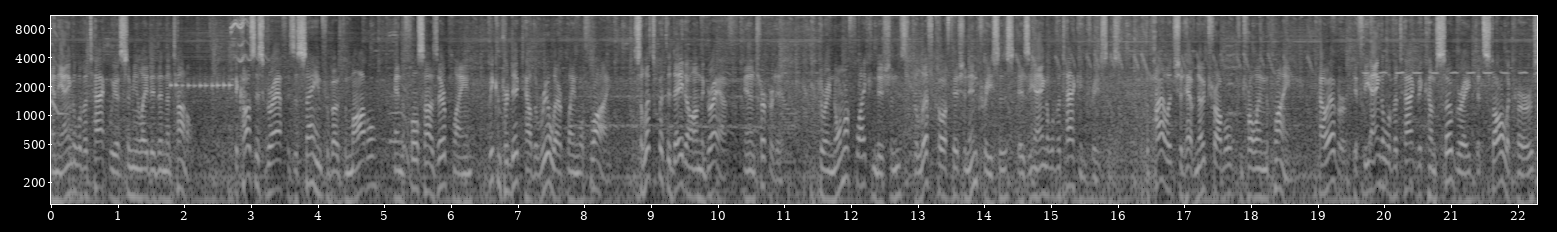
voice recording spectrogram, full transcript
and the angle of attack we have simulated in the tunnel. Because this graph is the same for both the model and the full-size airplane, we can predict how the real airplane will fly. So let's put the data on the graph and interpret it. During normal flight conditions, the lift coefficient increases as the angle of attack increases. The pilot should have no trouble controlling the plane. However, if the angle of attack becomes so great that stall occurs,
